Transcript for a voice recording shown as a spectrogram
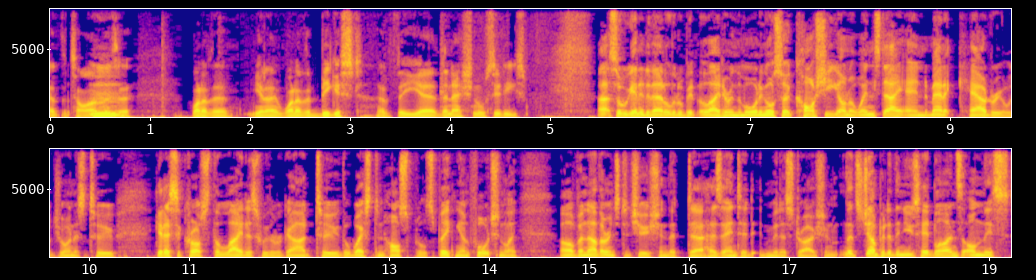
at the time mm. as a one of the you know one of the biggest of the uh, the national cities. Uh, so we'll get into that a little bit later in the morning. Also, Koshi on a Wednesday, and Matt Cowdrey will join us to get us across the latest with regard to the Western Hospital. Speaking, unfortunately, of another institution that uh, has entered administration. Let's jump into the news headlines on this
